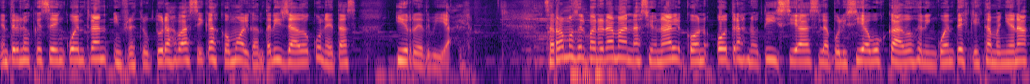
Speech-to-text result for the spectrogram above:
entre los que se encuentran infraestructuras básicas como alcantarillado, cunetas y red vial. Cerramos el panorama nacional con otras noticias. La policía busca a dos delincuentes que esta mañana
